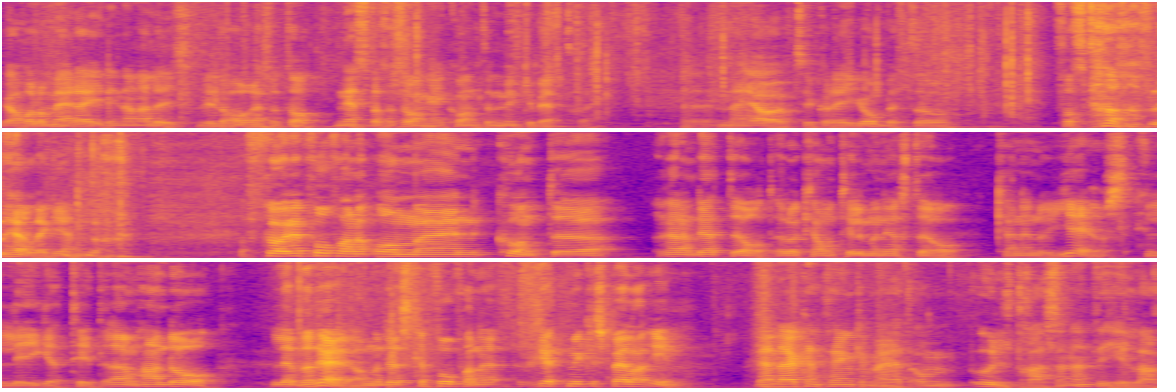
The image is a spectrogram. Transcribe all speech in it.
Jag håller med dig i din analys. Vill du ha resultat nästa säsong är Conte mycket bättre. Eh, Men jag tycker det är jobbigt att förstöra fler legender. Frågan är fortfarande om en Conte redan detta året, eller kanske till och med nästa år, kan ändå ge oss en ligatitel. Eller om han då levererar, men det ska fortfarande rätt mycket spelare in. Det enda jag kan tänka mig är att om ultrasen inte gillar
